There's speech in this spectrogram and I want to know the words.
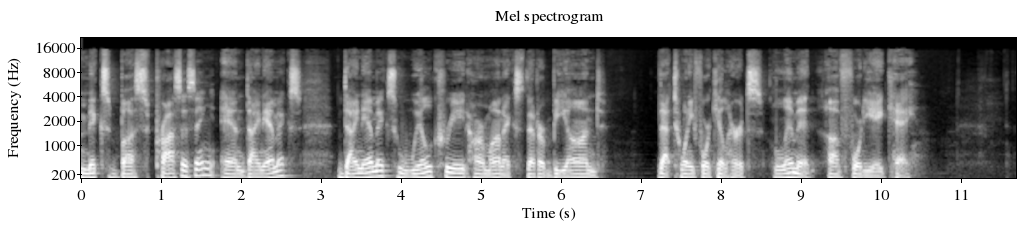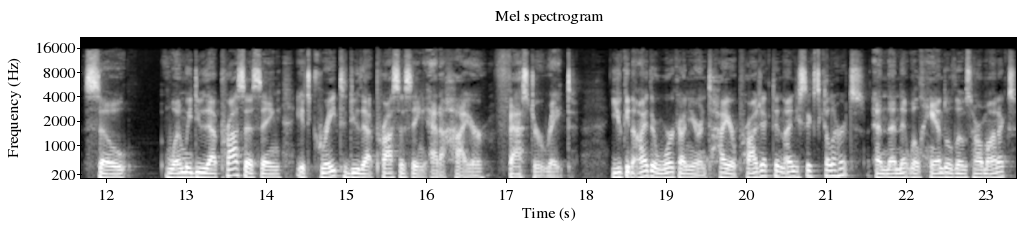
mix bus processing and dynamics. Dynamics will create harmonics that are beyond that 24 kilohertz limit of 48k. So when we do that processing, it's great to do that processing at a higher, faster rate. You can either work on your entire project at 96 kilohertz and then it will handle those harmonics,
